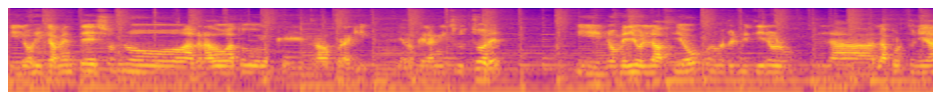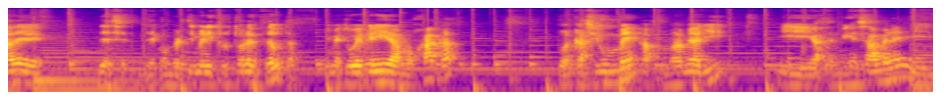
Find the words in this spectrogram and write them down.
Y lógicamente eso no agradó a todos los que estaban por aquí, y a los que eran instructores, y no me dio la opción o no me permitieron la, la oportunidad de, de de convertirme en instructor en Ceuta. Y me tuve que ir a Mojaca, pues casi un mes a formarme allí y hacer mis exámenes y,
